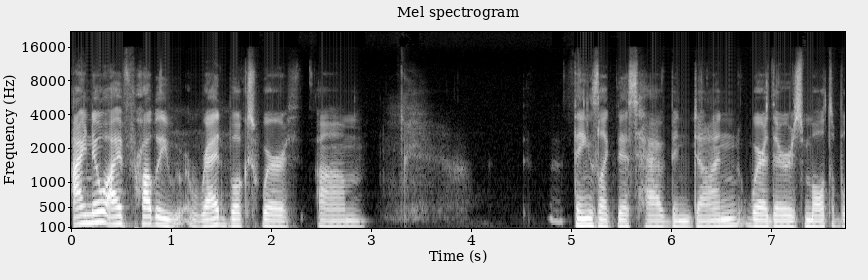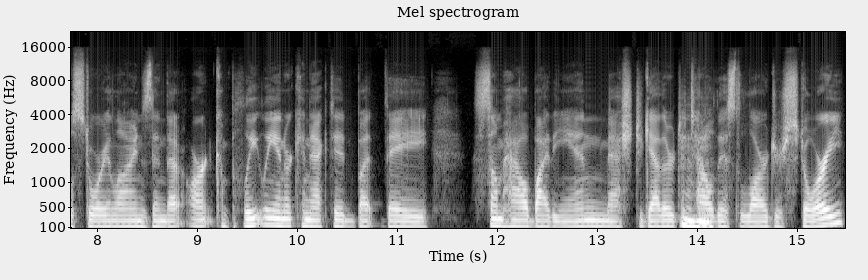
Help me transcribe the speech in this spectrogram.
I know I've probably read books where um, things like this have been done, where there's multiple storylines and that aren't completely interconnected, but they somehow by the end mesh together to tell this larger story.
